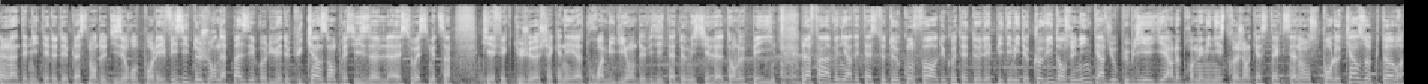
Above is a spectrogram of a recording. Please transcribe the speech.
L'indemnité de déplacement de 10 euros pour les visites de jour n'a pas évolué depuis 15 ans, précise SOS Médecins qui effectue chaque année 3 millions de visites à domicile dans le pays. La fin à venir des tests de confort du côté de l'épidémie de Covid dans une interview publiée hier le Premier ministre Jean Castex annonce pour le 15 octobre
